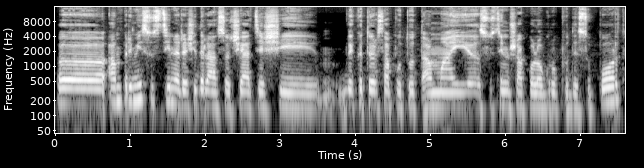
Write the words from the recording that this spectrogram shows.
Uh, am primit susținere și de la asociație și de câte ori s-a putut am mai uh, susținut și acolo grupul de suport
